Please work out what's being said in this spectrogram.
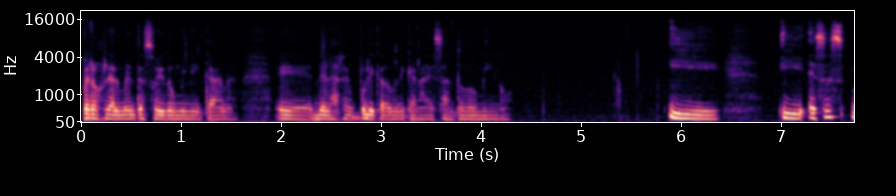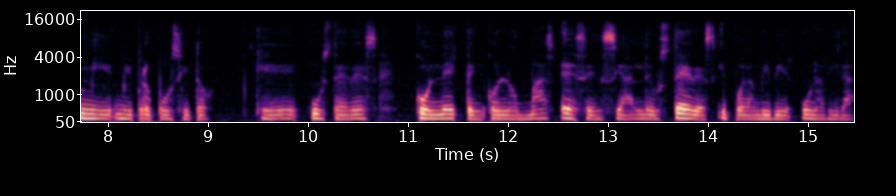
pero realmente soy dominicana, eh, de la República Dominicana de Santo Domingo. Y, ese es mi, mi propósito, que ustedes conecten con lo más esencial de ustedes y puedan vivir una vida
